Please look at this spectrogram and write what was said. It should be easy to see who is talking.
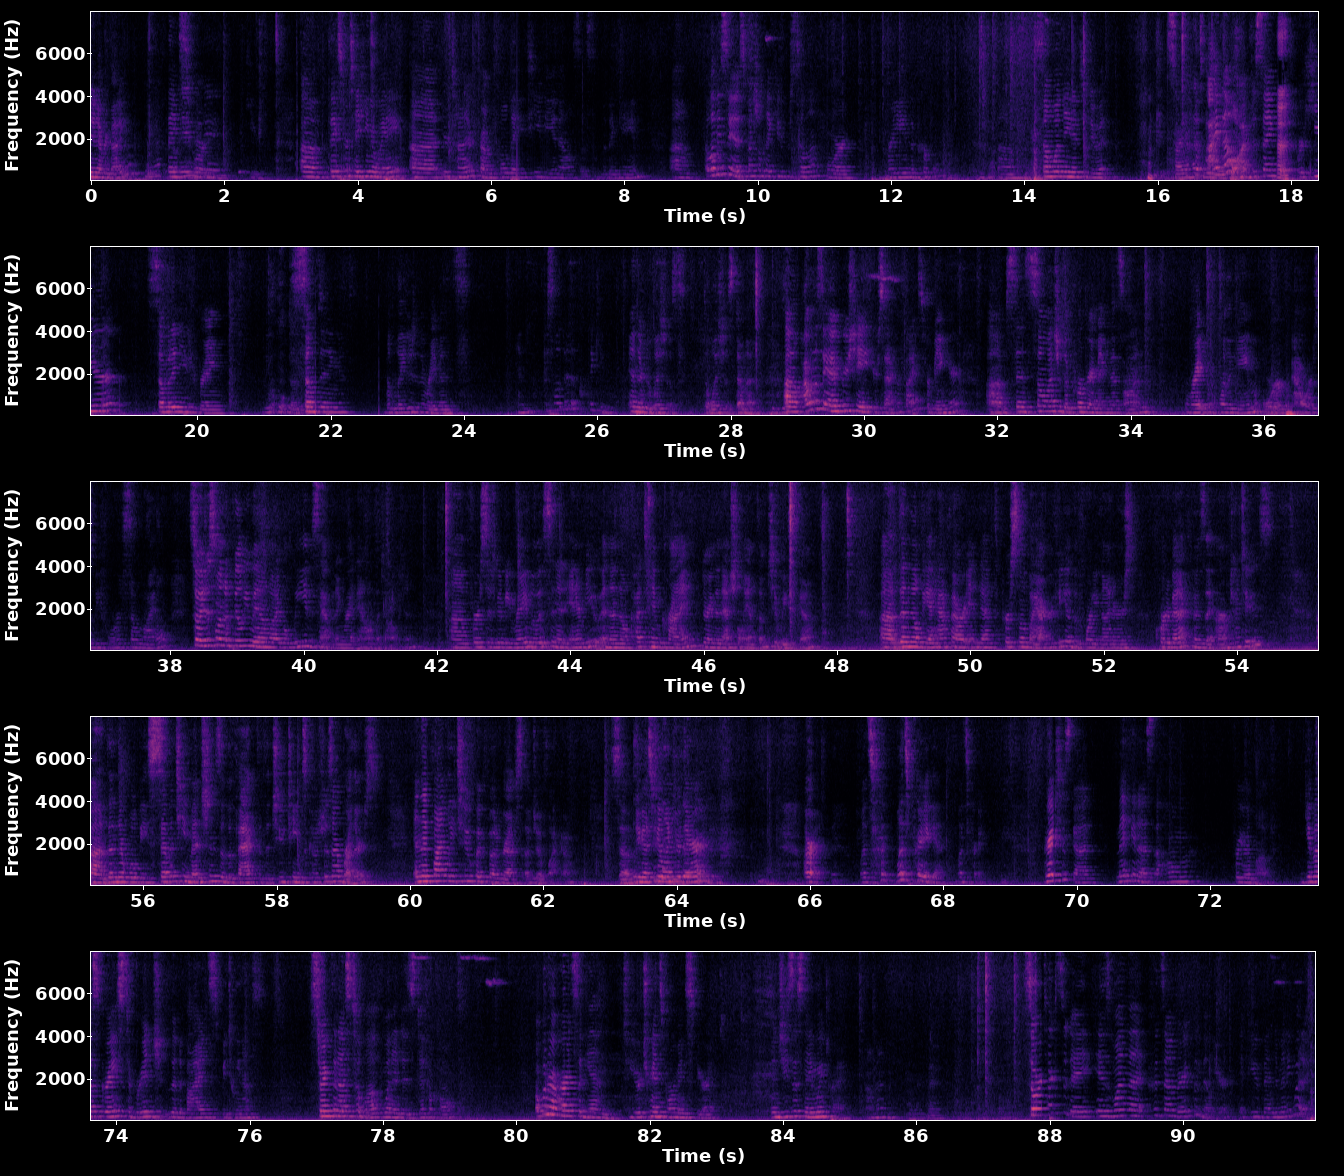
Speaker 1: Good everybody. Thanks for thank you. Um, thanks for taking away uh, your time from full day TV analysis of the big game. Um, let me say a special thank you to Priscilla for bringing the purple. Um, someone needed to do it.
Speaker 2: Sorry, I had to.
Speaker 1: I know. I'm just saying we're here. Somebody needed to bring something related to the Ravens, and Priscilla did it. Thank you. And they're delicious delicious donuts. Um, I want to say I appreciate your sacrifice for being here. Um, since so much of the programming that's on right before the game or hours before is so vital. So I just want to fill you in on what I believe is happening right now on the television. Um, first, there's going to be Ray Lewis in an interview, and then they'll cut to him crying during the national anthem two weeks ago. Uh, then there'll be a half-hour in-depth personal biography of the 49ers quarterback who has the arm tattoos. Uh, then there will be 17 mentions of the fact that the two teams' coaches are brothers. And then finally, two quick photographs of Joe Flacco. So, do you guys feel like you're there? All right, let's, let's pray again. Let's pray. Gracious God, making us a home for your love. Give us grace to bridge the divides between us. Strengthen us to love when it is difficult. Open our hearts again to your transforming spirit. In Jesus' name we pray. So our text today is one that could sound very familiar if you've been to many weddings.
